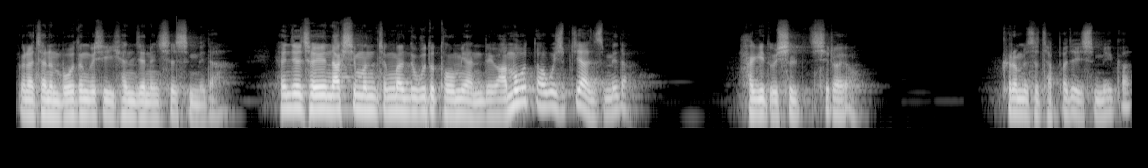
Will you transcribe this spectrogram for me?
그러나 저는 모든 것이 현재는 싫습니다. 현재 저의 낙심은 정말 누구도 도움이 안 돼요. 아무것도 하고 싶지 않습니다. 하기도 싫, 싫어요. 그러면서 자빠져 있습니까?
